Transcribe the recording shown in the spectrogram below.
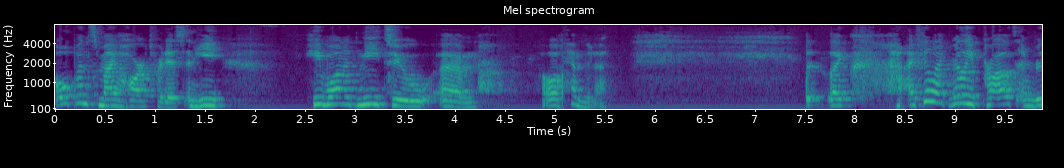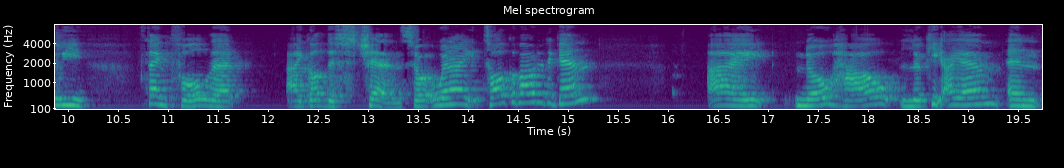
opens my heart for this and he he wanted me to um oh alhamdulillah. Like i feel like really proud and really thankful that I got this chance. So when I talk about it again, I know how lucky I am and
